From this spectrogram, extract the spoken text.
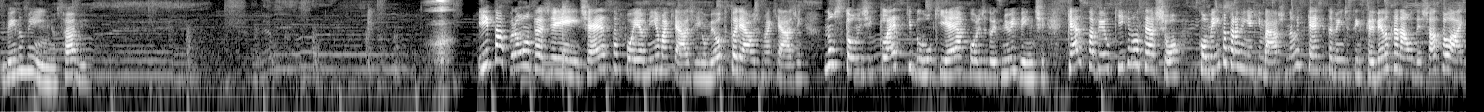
bem no meinho, sabe? E tá pronta, gente! Essa foi a minha maquiagem, o meu tutorial de maquiagem nos tons de Classic Blue, que é a cor de 2020. Quero saber o que, que você achou comenta pra mim aqui embaixo. Não esquece também de se inscrever no canal, deixar seu like.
